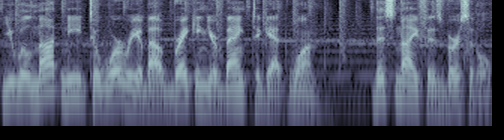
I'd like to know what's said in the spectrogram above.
you will not need to worry about breaking your bank to get one. This knife is versatile.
